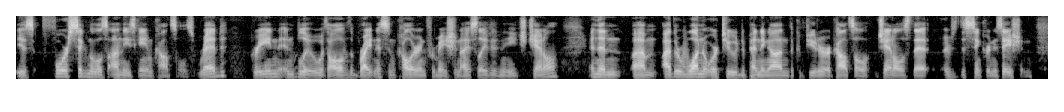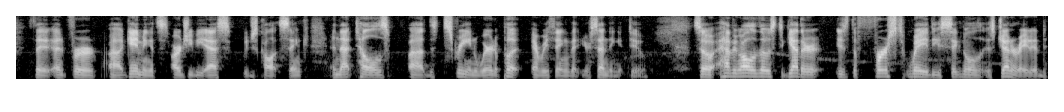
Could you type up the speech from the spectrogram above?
is four signals on these game consoles red green and blue with all of the brightness and color information isolated in each channel. And then um, either one or two depending on the computer or console channels that is the synchronization the, and for uh, gaming it's rgbs we just call it sync and that tells uh, the screen where to put everything that you're sending it to so having all of those together is the first way these signal is generated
